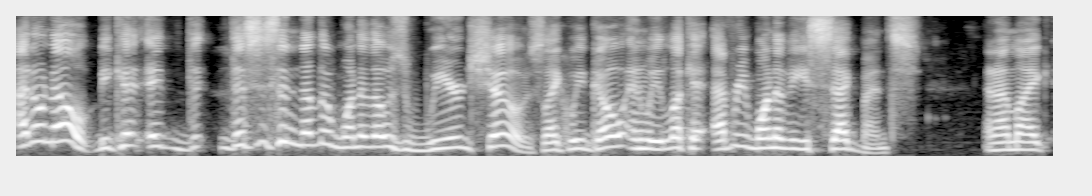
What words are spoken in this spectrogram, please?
I don't know because it, th- this is another one of those weird shows. Like we go and we look at every one of these segments, and I'm like,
